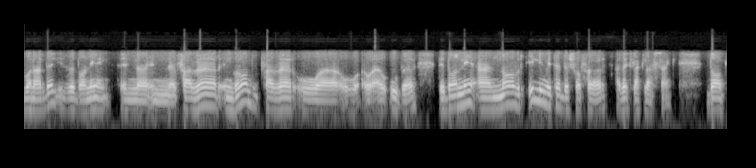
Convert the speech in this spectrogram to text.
Bonardel, il veut donner une, faveur, une grande faveur au, euh, Uber, de donner un nombre illimité de chauffeurs avec la classe 5. Donc,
